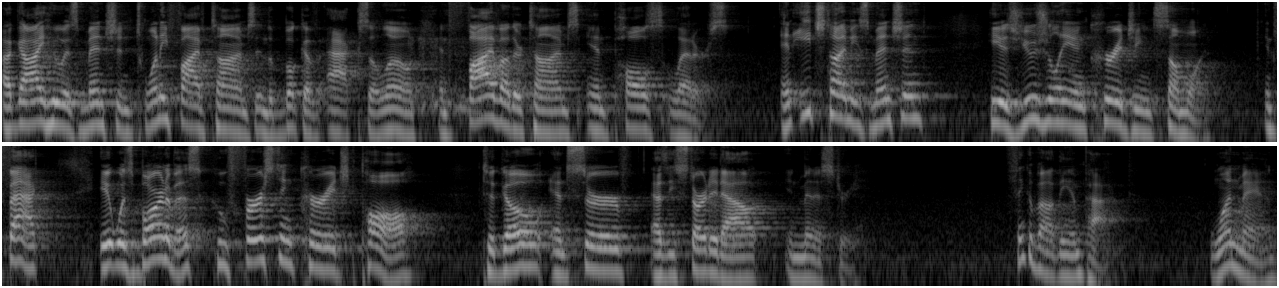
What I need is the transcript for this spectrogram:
a guy who is mentioned 25 times in the book of Acts alone and five other times in Paul's letters. And each time he's mentioned, he is usually encouraging someone. In fact, it was Barnabas who first encouraged Paul to go and serve as he started out in ministry. Think about the impact one man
